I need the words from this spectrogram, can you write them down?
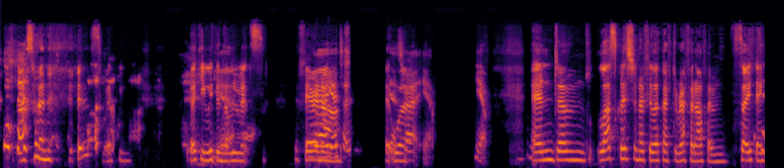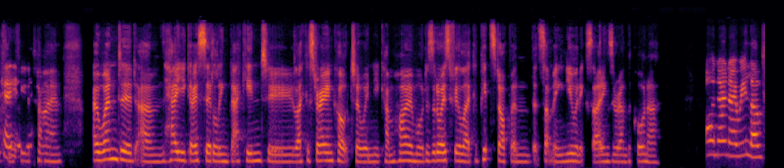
this one working, working within yeah. the limits. Fair yeah, enough. Yeah, totally. It That's worked. right. Yeah. Yeah. And um, last question, I feel like I have to wrap it up. I'm so thankful okay. for your time. I wondered um, how you go settling back into like Australian culture when you come home, or does it always feel like a pit stop and that something new and exciting is around the corner? Oh no, no, we love.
